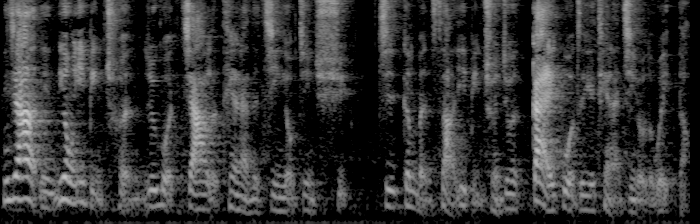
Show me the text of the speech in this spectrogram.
你加你用异丙醇，如果加了天然的精油进去，其实根本上异丙醇就会盖过这些天然精油的味道，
